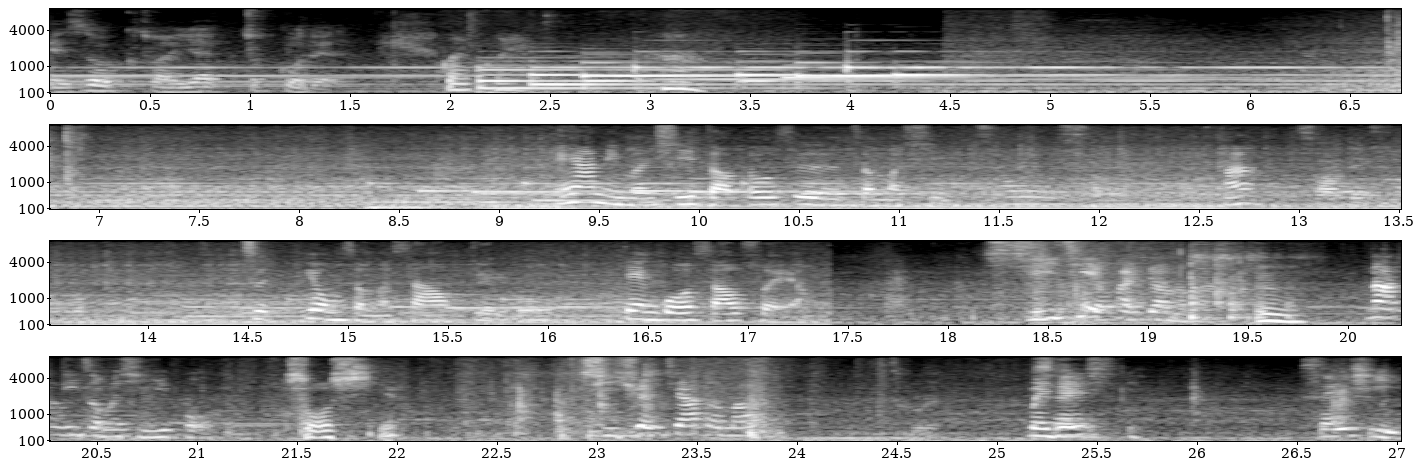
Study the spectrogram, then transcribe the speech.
艺术出来也足够的。乖乖，嗯。哎呀，你们洗澡都是怎么洗？啊？烧电锅。是用什么烧？电锅。电锅烧水啊。洗衣机也坏掉了吗？嗯。那你怎么洗衣服？手洗。洗全家的吗？对。每天洗。谁洗？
